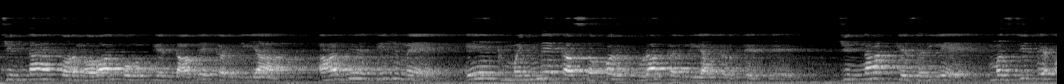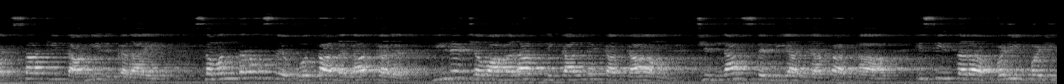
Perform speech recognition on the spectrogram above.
جنات اور ہوا کو ان کے تابع کر دیا۔ آدھے دن میں ایک مہینے کا سفر پورا کر لیا کرتے تھے۔ جنات کے ذریعے مسجد اقسا کی تعمیر کرائی۔ سمندروں سے غوطہ لگا کر ہیرے جواہرات نکالنے کا کام جنات سے لیا جاتا تھا۔ اسی طرح بڑی بڑی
